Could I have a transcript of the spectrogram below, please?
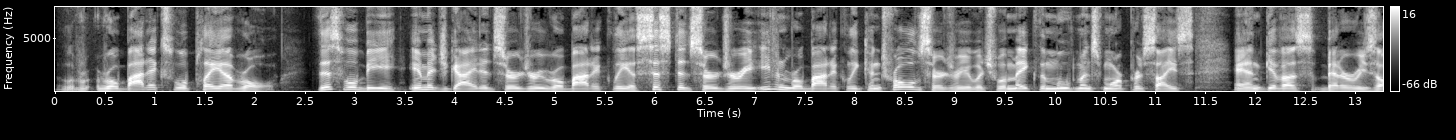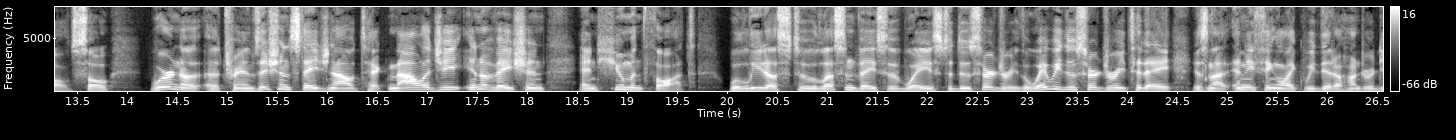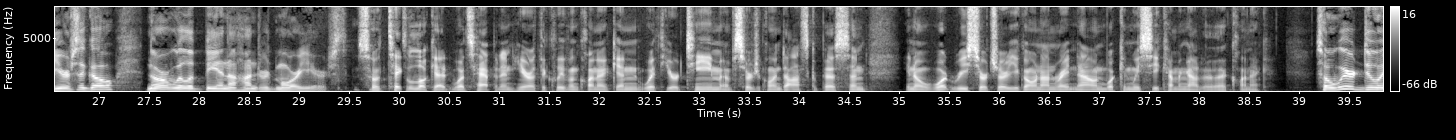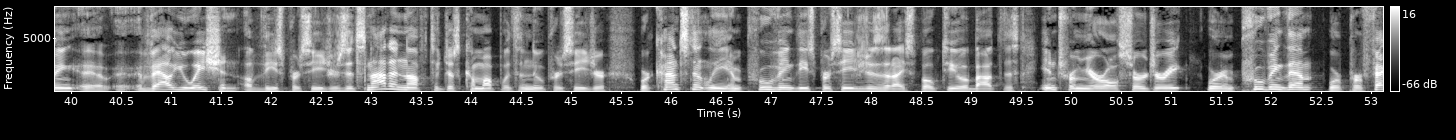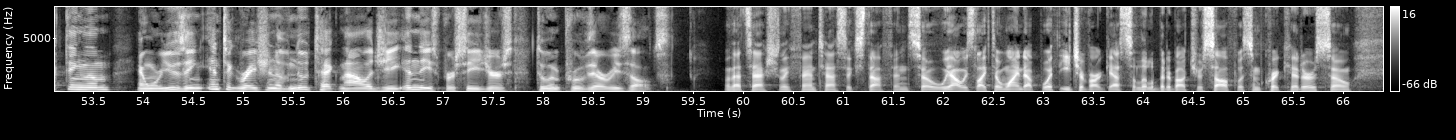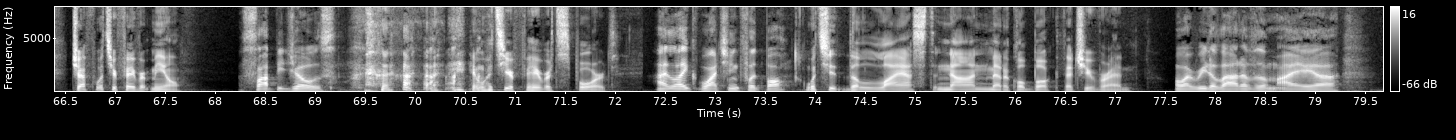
robotics will play a role. This will be image guided surgery, robotically assisted surgery, even robotically controlled surgery, which will make the movements more precise and give us better results. So, we're in a, a transition stage now technology, innovation, and human thought will lead us to less invasive ways to do surgery. The way we do surgery today is not anything like we did 100 years ago, nor will it be in 100 more years. So take a look at what's happening here at the Cleveland Clinic and with your team of surgical endoscopists and you know what research are you going on right now and what can we see coming out of the clinic? So we're doing evaluation of these procedures. It's not enough to just come up with a new procedure. We're constantly improving these procedures that I spoke to you about, this intramural surgery. We're improving them, we're perfecting them, and we're using integration of new technology in these procedures to improve their results. Well, that's actually fantastic stuff. And so we always like to wind up with each of our guests a little bit about yourself with some quick hitters. So, Jeff, what's your favorite meal? Sloppy Joe's. and what's your favorite sport? I like watching football. What's the last non-medical book that you've read? Oh, I read a lot of them. I uh,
